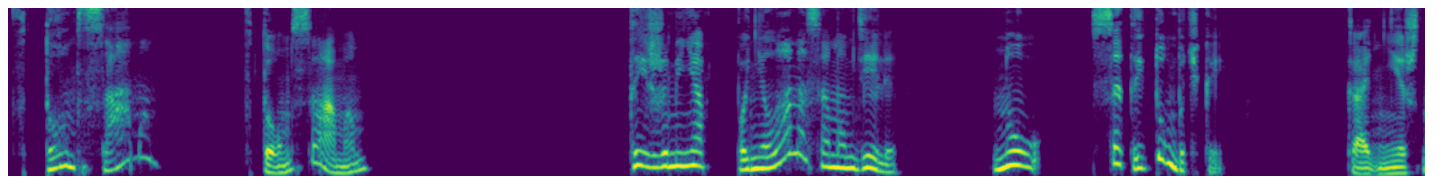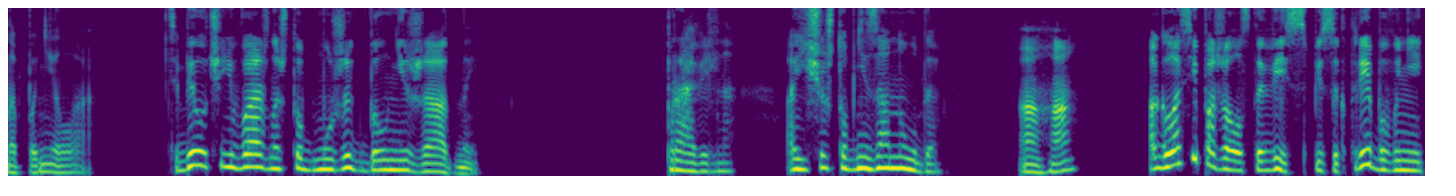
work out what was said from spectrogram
В том самом? В том самом. Ты же меня поняла на самом деле? Ну, с этой тумбочкой. Конечно, поняла. Тебе очень важно, чтобы мужик был не жадный. Правильно. А еще чтобы не зануда. Ага. Огласи, пожалуйста, весь список требований,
